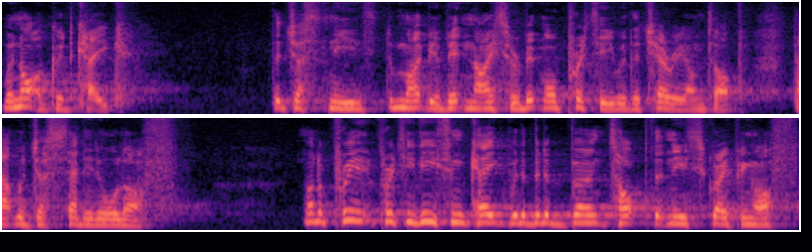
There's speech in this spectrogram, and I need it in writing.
we're not a good cake that just needs, might be a bit nicer, a bit more pretty with a cherry on top. That would just set it all off. Not a pre- pretty decent cake with a bit of burnt top that needs scraping off.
